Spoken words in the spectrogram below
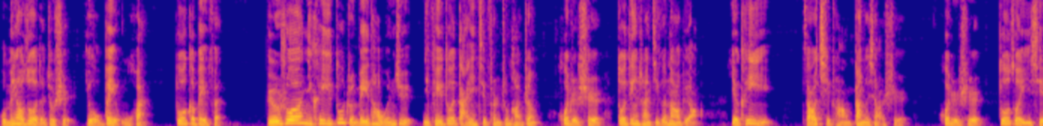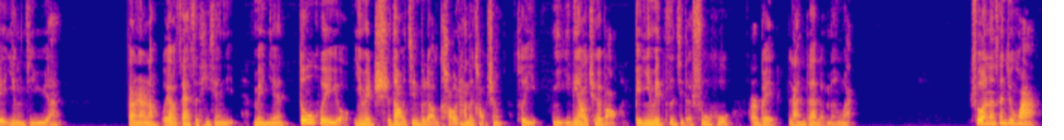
我们要做的就是有备无患，多个备份。比如说，你可以多准备一套文具，你可以多打印几份准考证，或者是多订上几个闹表，也可以。早起床半个小时，或者是多做一些应急预案。当然了，我要再次提醒你，每年都会有因为迟到进不了考场的考生，所以你一定要确保别因为自己的疏忽而被拦在了门外。说完了三句话，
